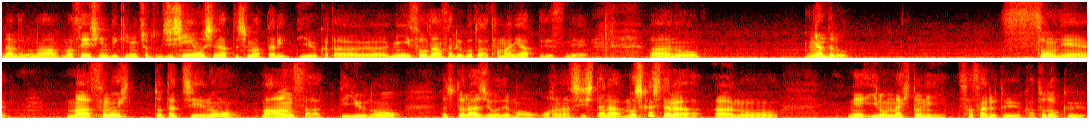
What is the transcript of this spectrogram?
なんだろうな、まあ、精神的にちょっと自信を失ってしまったりっていう方に相談されることがたまにあってですね。あのなんだろう。そうね。まあその人たちへの、まあ、アンサーっていうのをちょっとラジオでもお話ししたらもしかしたらあのねいろんな人に刺さるというか届く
